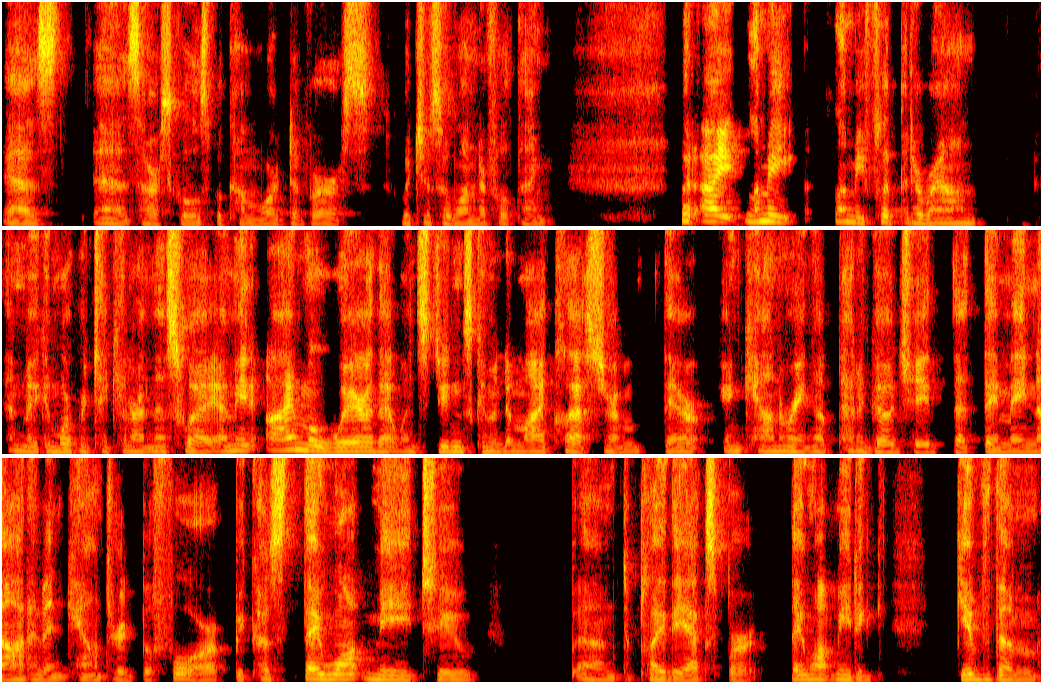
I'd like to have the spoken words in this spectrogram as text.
as as our schools become more diverse, which is a wonderful thing. But I let me let me flip it around and make it more particular in this way. I mean, I'm aware that when students come into my classroom, they're encountering a pedagogy that they may not have encountered before because they want me to um, to play the expert. They want me to give them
